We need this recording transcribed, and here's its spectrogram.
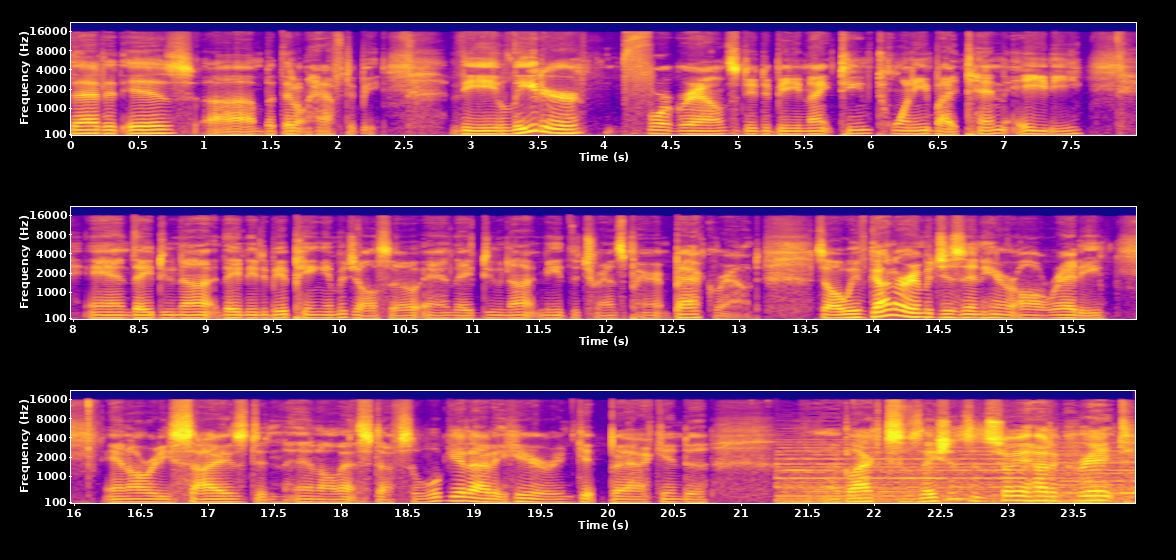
that it is, uh, but they don't have to be. The leader foregrounds need to be 1920 by 1080 and they do not they need to be a PNG image also and they do not need the transparent background. So we've got our images in here already and already sized and, and all that stuff. So we'll get out of here and get back into uh, Galactic Civilizations and show you how to create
